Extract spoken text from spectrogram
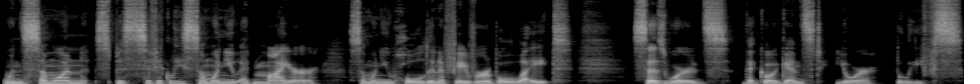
when someone, specifically someone you admire, someone you hold in a favorable light, says words that go against your beliefs.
